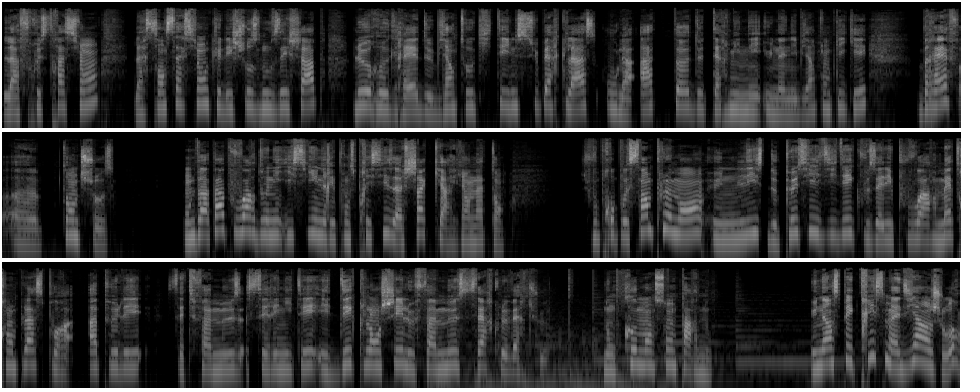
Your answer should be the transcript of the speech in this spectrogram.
la frustration, la sensation que les choses nous échappent, le regret de bientôt quitter une super classe ou la hâte de terminer une année bien compliquée. Bref, euh, tant de choses. On ne va pas pouvoir donner ici une réponse précise à chaque cas, il y en a tant. Je vous propose simplement une liste de petites idées que vous allez pouvoir mettre en place pour appeler cette fameuse sérénité et déclencher le fameux cercle vertueux. Donc commençons par nous. Une inspectrice m'a dit un jour,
